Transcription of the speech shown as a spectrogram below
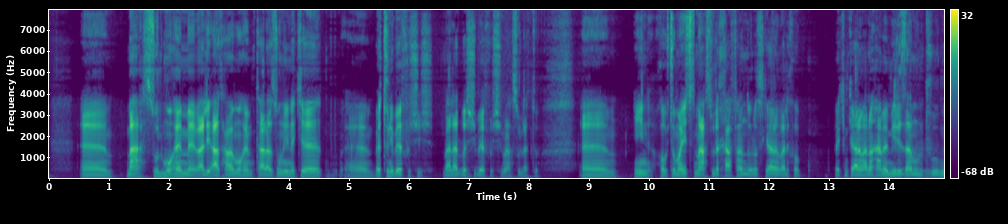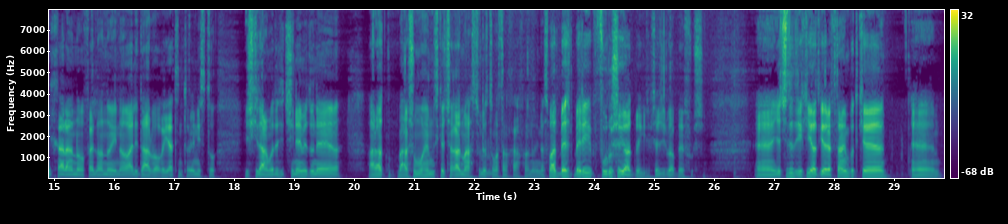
محصول مهمه ولی از همه مهمتر از اون اینه که بتونی بفروشیش. بلد باشی بفروشی محصولتو این خب چون من یه چیز محصول خفن درست کردم ولی خب فکر می‌کردم الان همه میریزن اون تو می‌خرن و فلان و اینا ولی در واقعیت اینطوری نیست و هیچکی در مورد هیچی نمی‌دونه. برات براشون مهم نیست که چقدر محصول تو مثلا خفن و ایناست. باید بری فروش رو یاد بگیری. چجوری باید بفروشی. یه چیز دیگه که یاد گرفتم این بود که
